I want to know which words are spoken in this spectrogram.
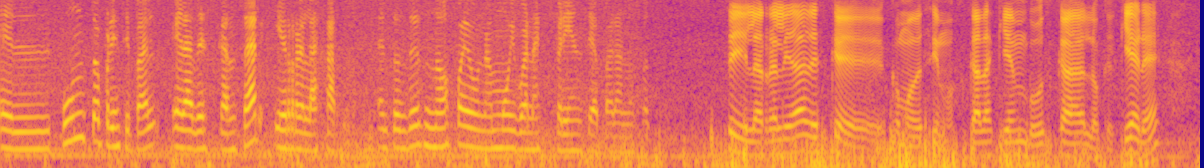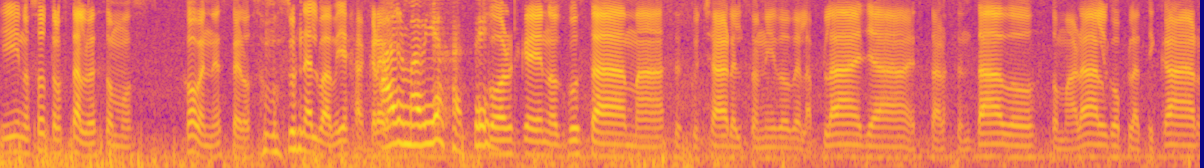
el punto principal era descansar y relajarnos, entonces no fue una muy buena experiencia para nosotros. Sí, la realidad es que, como decimos, cada quien busca lo que quiere y nosotros tal vez somos jóvenes, pero somos una alba vieja, creo. Alma vieja, sí. Porque nos gusta más escuchar el sonido de la playa, estar sentados, tomar algo, platicar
